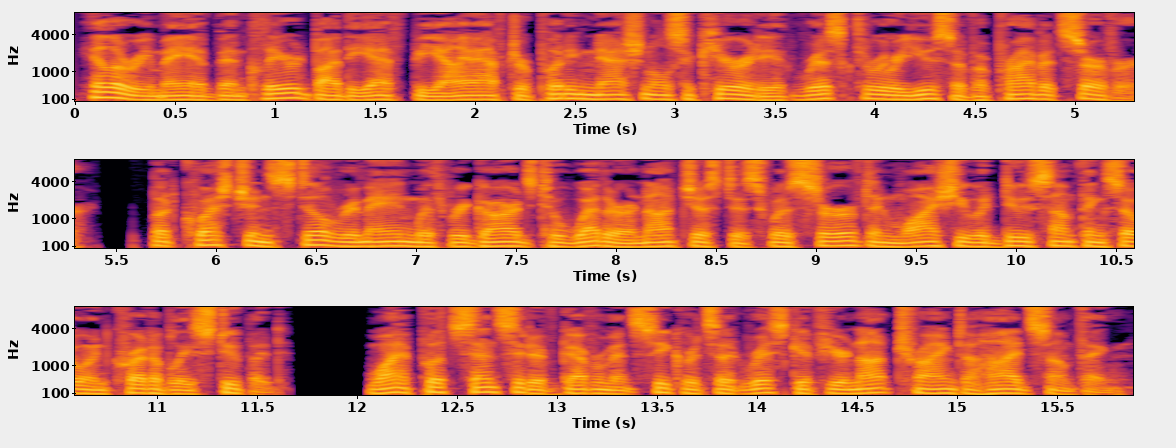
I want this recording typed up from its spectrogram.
Hillary may have been cleared by the FBI after putting national security at risk through her use of a private server but questions still remain with regards to whether or not justice was served and why she would do something so incredibly stupid. Why put sensitive government secrets at risk if you're not trying to hide something?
